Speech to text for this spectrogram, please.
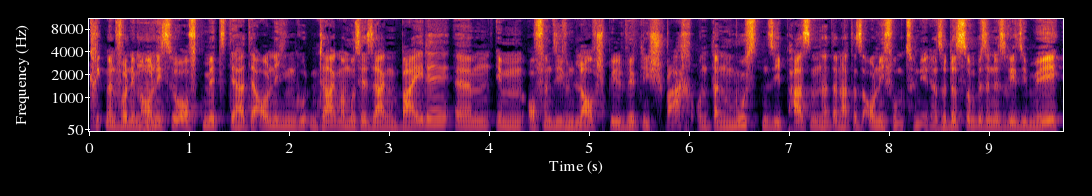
Kriegt man von dem mhm. auch nicht so oft mit. Der hatte auch nicht einen guten Tag. Man muss ja sagen, beide ähm, im offensiven Laufspiel wirklich schwach und dann mussten sie passen und dann hat das auch nicht funktioniert. Also das ist so ein bisschen das Resümee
